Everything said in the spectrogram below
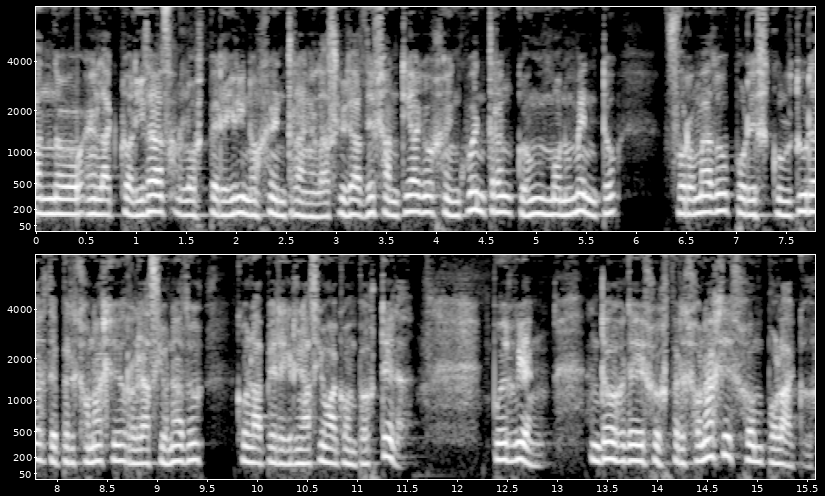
Cuando en la actualidad los peregrinos entran en la ciudad de Santiago se encuentran con un monumento formado por esculturas de personajes relacionados con la peregrinación a Compostela. Pues bien, dos de esos personajes son polacos.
